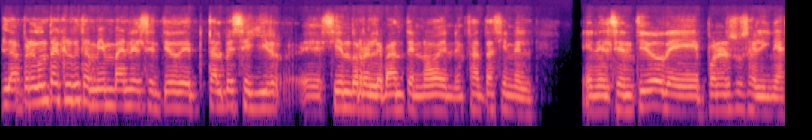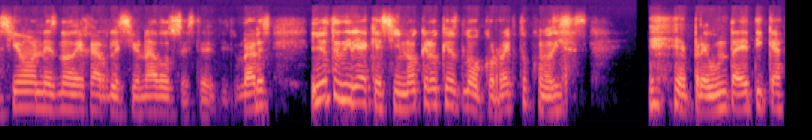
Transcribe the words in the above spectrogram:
la pregunta creo que también va en el sentido de tal vez seguir eh, siendo relevante, ¿no? En, Fantasy, en el, en el sentido de poner sus alineaciones, no dejar lesionados este, titulares. Y yo te diría que sí, no creo que es lo correcto, como dices, pregunta ética.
